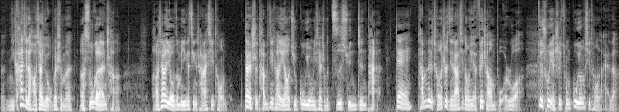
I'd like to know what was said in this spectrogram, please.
呃，你看起来好像有个什么呃苏格兰场，好像有这么一个警察系统，但是他们经常也要去雇佣一些什么咨询侦探。对他们那个城市警察系统也非常薄弱，最初也是从雇佣系统来的。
